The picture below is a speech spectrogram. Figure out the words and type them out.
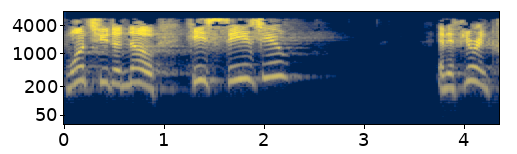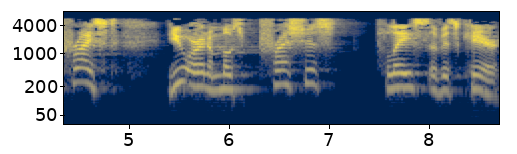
wants you to know He sees you. And if you're in Christ, you are in a most precious place of His care.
